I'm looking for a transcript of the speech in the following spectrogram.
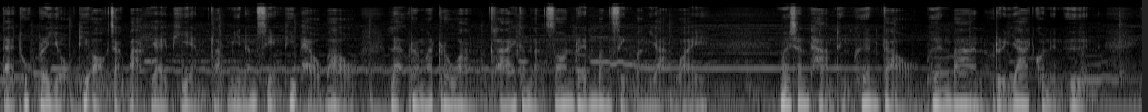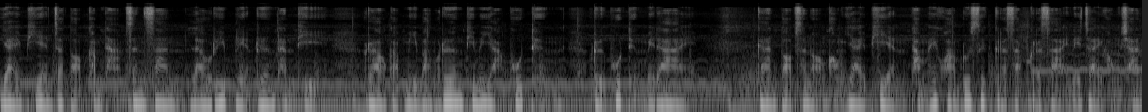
แต่ทุกประโยคที่ออกจากปากยายเพียรกลับมีน้ำเสียงที่แผ่วเบา และระมัดระวังคล้ายกำลังซ่อนเร้นบางสิ่งบางอย่างไว้ เมื่อฉันถามถึงเพื่อนเก่า เพื่อนบ้านหรือญาติคนอื่นๆ ยายเพียรจะตอบคำถามสั้นๆ แล้วรีบเปลี่ยนเรื่องทันที ราวกับมีบางเรื่องที่ไม่อยากพูดถึง หรือพูดถึงไม่ได้ การตอบสนองของยายเพียรทำให้ความรู้สึกกระสับกระส่ายในใจของฉัน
